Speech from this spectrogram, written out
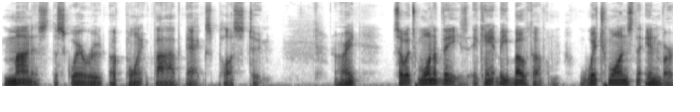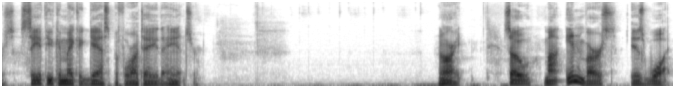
minus the square root of 0.5x plus 2. All right, so it's one of these. It can't be both of them. Which one's the inverse? See if you can make a guess before I tell you the answer. All right, so my inverse is what?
